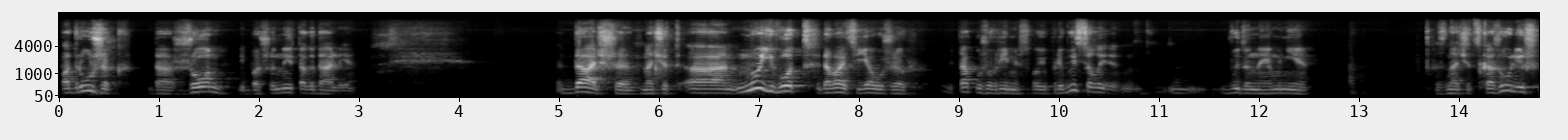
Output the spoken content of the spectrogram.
подружек, да, жен, либо жены и так далее. Дальше, значит, а, ну и вот давайте я уже, и так уже время свое превысил, выданное мне. Значит, скажу лишь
